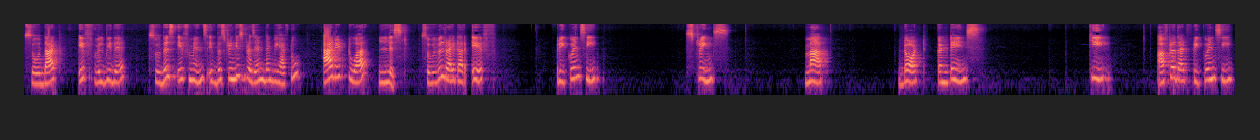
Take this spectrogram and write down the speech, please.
so that if will be there. So this if means if the string is present then we have to add it to our list. So we will write our if frequency strings map dot contains key after that frequency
